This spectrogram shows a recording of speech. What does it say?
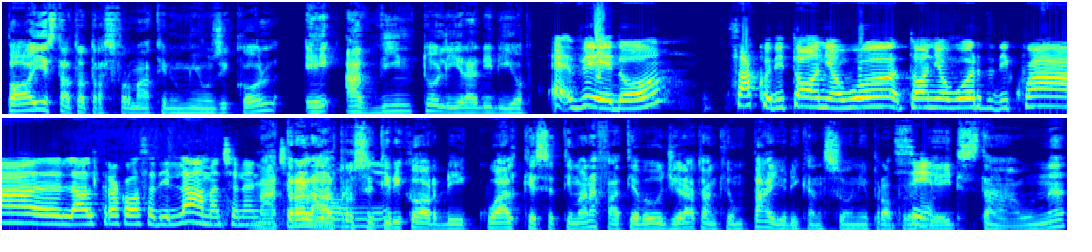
Poi è stato trasformato in un musical e ha vinto l'ira di Dio. Eh, vedo, sacco di Tony Award, Tony Award di qua, l'altra cosa di là, ma ce n'è Ma ce tra l'altro, se ti ricordi, qualche settimana fa ti avevo girato anche un paio di canzoni proprio sì. di Town,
